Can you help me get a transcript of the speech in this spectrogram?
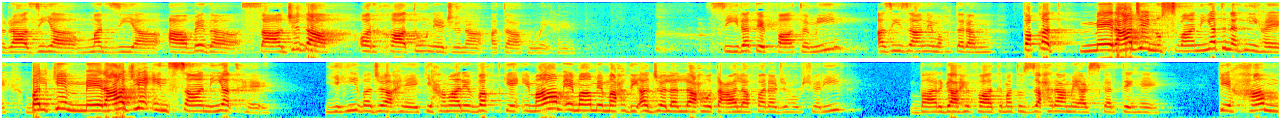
राजिया, मर्जिया, आबिदा, साजिदा और ख़ातून जना अता हुए हैं। सीरत फ़ातमी अजीज़ा ने मोहतरम, फ़कत मेराज नुस्वानियत नहीं है, बल्कि मेराज इंसानियत है। यही वजह है कि हमारे वक्त के इमाम इमाम महदी अजल फ़रज शरीफ बारगाह फ़ातिमा तो जहरा में अर्ज़ करते हैं कि हम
